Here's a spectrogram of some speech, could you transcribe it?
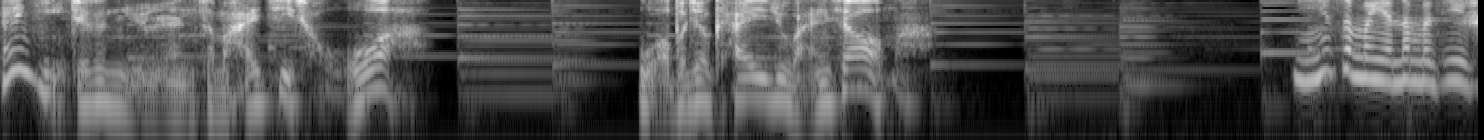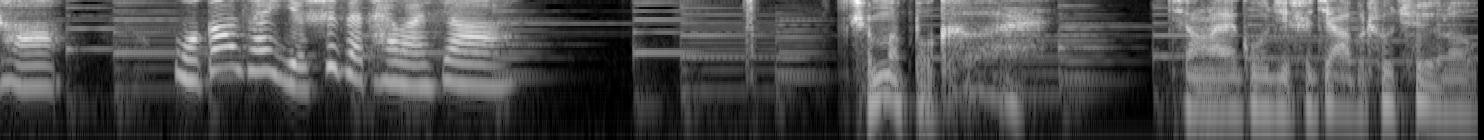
哎，你这个女人怎么还记仇啊？我不就开一句玩笑吗？你怎么也那么记仇？我刚才也是在开玩笑。这么不可爱，将来估计是嫁不出去喽。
